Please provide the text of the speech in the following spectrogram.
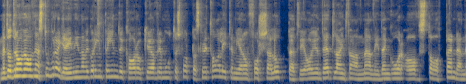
Men då drar vi av den stora grejen innan vi går in på Indycar och övrig motorsport. Då ska vi ta lite mer om forsaloppet? Vi har ju en deadline för anmälning. Den går av stapeln den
